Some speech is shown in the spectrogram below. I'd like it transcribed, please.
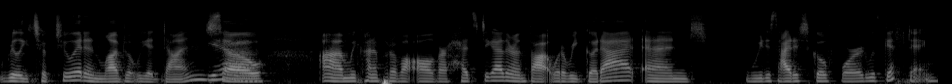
really took to it and loved what we had done. Yeah. So um, we kind of put all of our heads together and thought, what are we good at? And we decided to go forward with gifting.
